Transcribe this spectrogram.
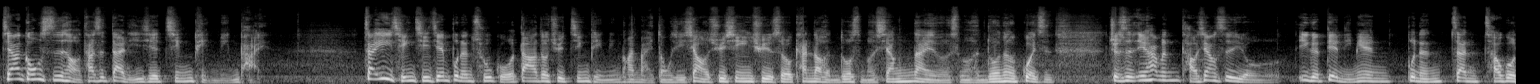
这家公司哈，它是代理一些精品名牌。在疫情期间不能出国，大家都去精品名牌买东西。像我去新一区的时候，看到很多什么香奈儿，什么很多那个柜子，就是因为他们好像是有一个店里面不能站超过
